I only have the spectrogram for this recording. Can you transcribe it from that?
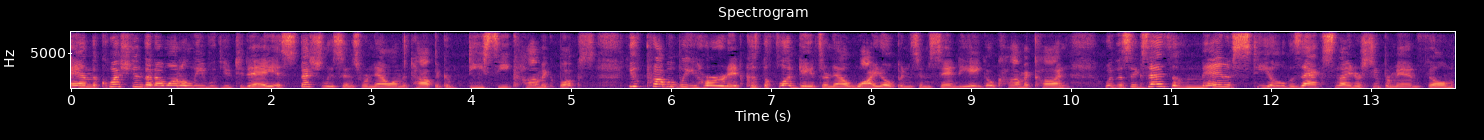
And the question that I want to leave with you today, especially since we're now on the topic of DC comic books, you've probably heard it because the floodgates are now wide open since San Diego Comic Con. With the success of Man of Steel, the Zack Snyder Superman film,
